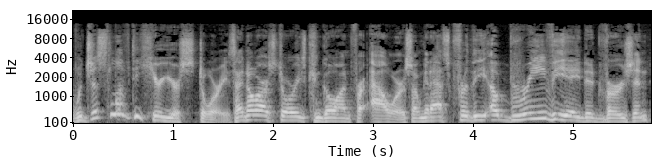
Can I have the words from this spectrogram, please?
would just love to hear your stories. I know our stories can go on for hours, so I'm going to ask for the abbreviated version,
